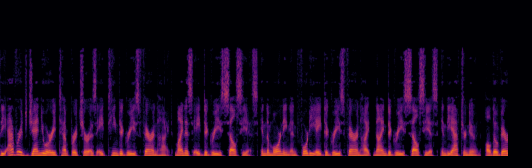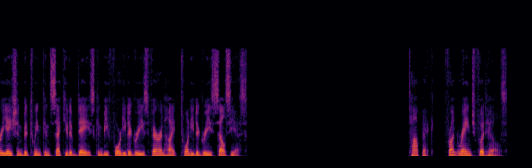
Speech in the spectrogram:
The average January temperature is 18 degrees Fahrenheit minus 8 degrees Celsius in the morning and 48 degrees Fahrenheit 9 degrees Celsius in the afternoon, although variation between consecutive days can be 40 degrees Fahrenheit 20 degrees Celsius. Front Range foothills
